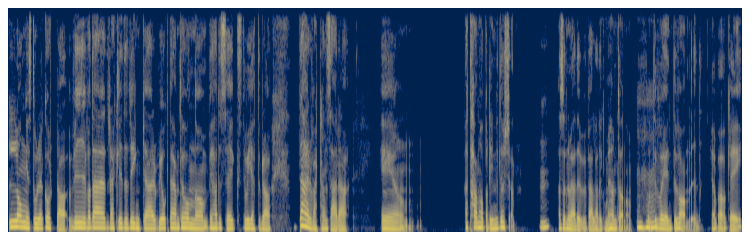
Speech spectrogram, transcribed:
lång historia kort då. Vi var där, drack lite drinkar, vi åkte hem till honom, vi hade sex, det var jättebra. Där vart han så här, ehm, att han hoppade in i duschen. Mm. Alltså när hade, väl hade kommit hem till honom. Mhm. Och det var jag inte van vid. Jag bara okej.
